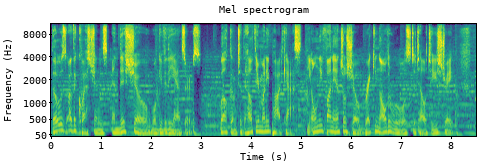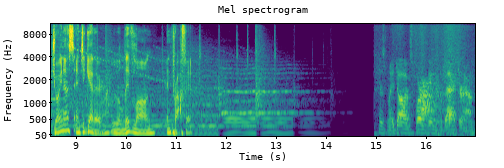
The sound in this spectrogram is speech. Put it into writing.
Those are the questions, and this show will give you the answers. Welcome to the Healthier Money Podcast, the only financial show breaking all the rules to tell it to you straight. Join us, and together we will live long and profit. As my dog's barking in the background,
